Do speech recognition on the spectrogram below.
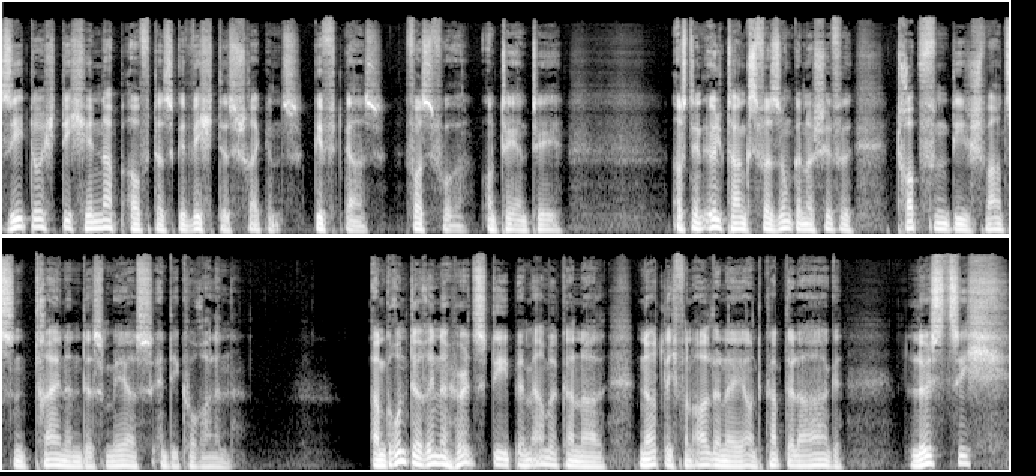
Sieh durch dich hinab auf das Gewicht des Schreckens, Giftgas, Phosphor und TNT. Aus den Öltanks versunkener Schiffe tropfen die schwarzen Tränen des Meers in die Korallen. Am Grund der Rinne Hurts Deep im Ärmelkanal, nördlich von Alderney und Cap de la Hague, löst sich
